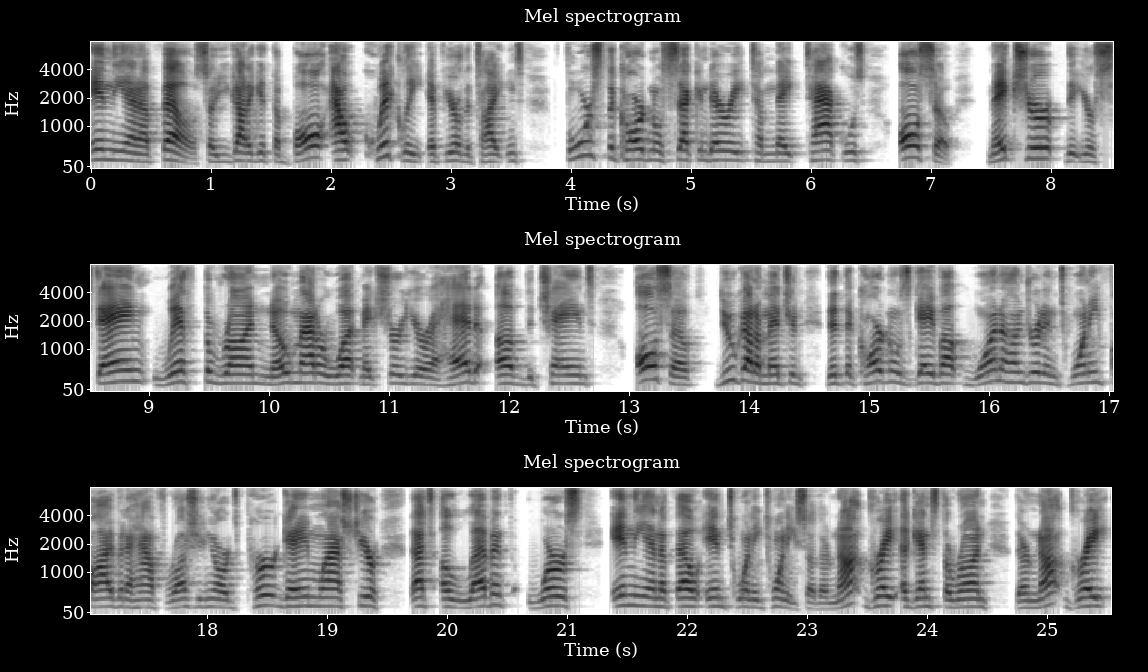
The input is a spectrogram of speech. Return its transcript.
in the NFL. So you got to get the ball out quickly if you're the Titans, force the Cardinals secondary to make tackles. Also, Make sure that you're staying with the run no matter what. Make sure you're ahead of the chains. Also, do got to mention that the Cardinals gave up 125 and a half rushing yards per game last year. That's 11th worst in the NFL in 2020. So they're not great against the run, they're not great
